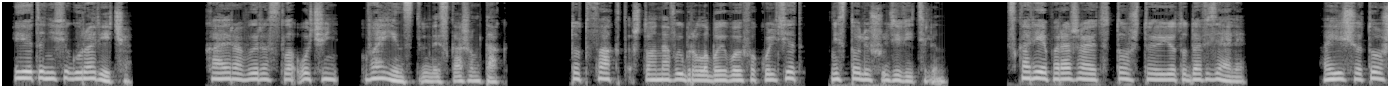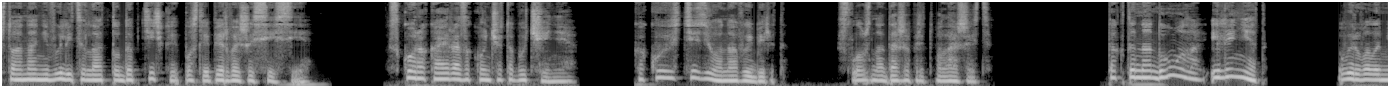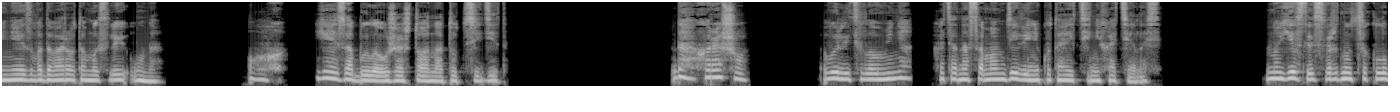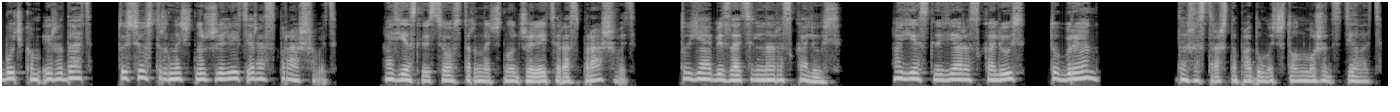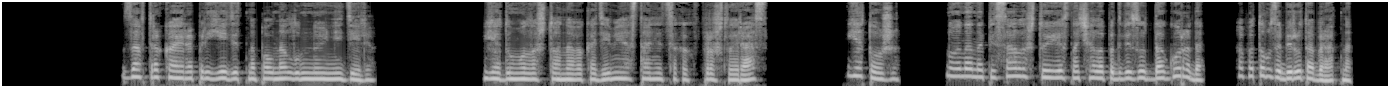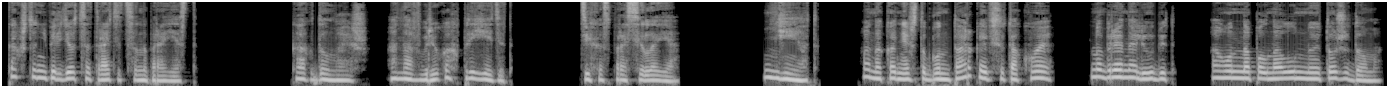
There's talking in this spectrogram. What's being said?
И это не фигура речи. Кайра выросла очень воинственной, скажем так. Тот факт, что она выбрала боевой факультет, не столь уж удивителен. Скорее поражает то, что ее туда взяли. А еще то, что она не вылетела оттуда птичкой после первой же сессии. Скоро Кайра закончит обучение. Какую стезю она выберет? Сложно даже предположить. «Так ты надумала или нет?» — вырвала меня из водоворота мыслей Уна. «Ох, я и забыла уже, что она тут сидит». «Да, хорошо», — вылетела у меня, хотя на самом деле никуда идти не хотелось. Но если свернуться клубочком и рыдать, то сестры начнут жалеть и расспрашивать. А если сестры начнут жалеть и расспрашивать, то я обязательно раскалюсь. А если я раскалюсь, то Брен... Даже страшно подумать, что он может сделать. Завтра Кайра приедет на полнолунную неделю. Я думала, что она в академии останется, как в прошлый раз. Я тоже но она написала, что ее сначала подвезут до города, а потом заберут обратно, так что не придется тратиться на проезд. «Как думаешь, она в брюках приедет?» — тихо спросила я. «Нет, она, конечно, бунтарка и все такое, но Брена любит, а он на полнолунную тоже дома.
